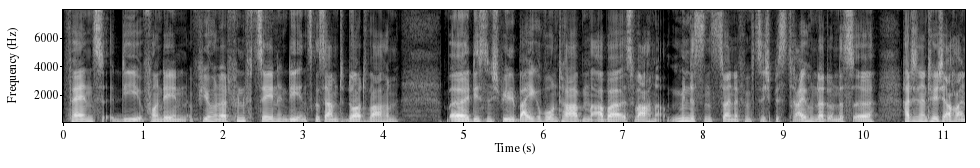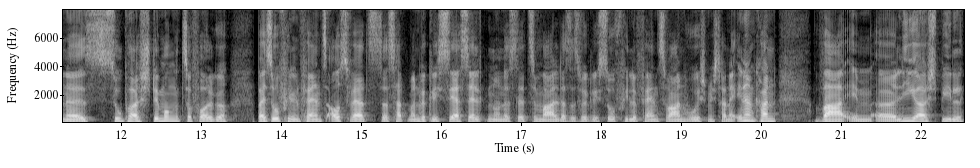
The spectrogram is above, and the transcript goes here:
Fans, die von den 415, die insgesamt dort waren, äh, diesem Spiel beigewohnt haben, aber es waren mindestens 250 bis 300 und es äh, hatte natürlich auch eine super Stimmung zur Folge bei so vielen Fans auswärts. Das hat man wirklich sehr selten und das letzte Mal, dass es wirklich so viele Fans waren, wo ich mich daran erinnern kann, war im äh, Ligaspiel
